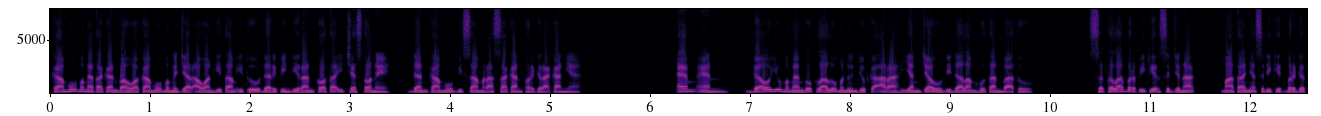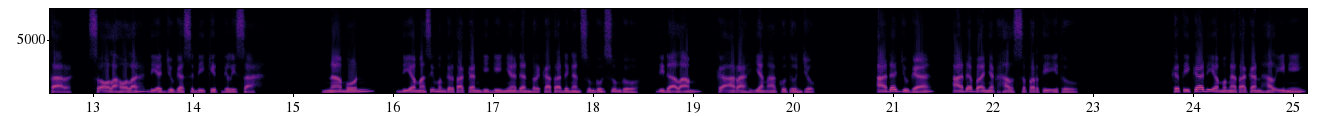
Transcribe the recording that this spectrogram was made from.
Kamu mengatakan bahwa kamu mengejar awan hitam itu dari pinggiran kota Ichestone, dan kamu bisa merasakan pergerakannya. MN. Gao Yu mengangguk lalu menunjuk ke arah yang jauh di dalam hutan batu. Setelah berpikir sejenak, matanya sedikit bergetar, seolah-olah dia juga sedikit gelisah. Namun, dia masih menggertakkan giginya dan berkata dengan sungguh-sungguh, di dalam, ke arah yang aku tunjuk. Ada juga, ada banyak hal seperti itu. Ketika dia mengatakan hal ini,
